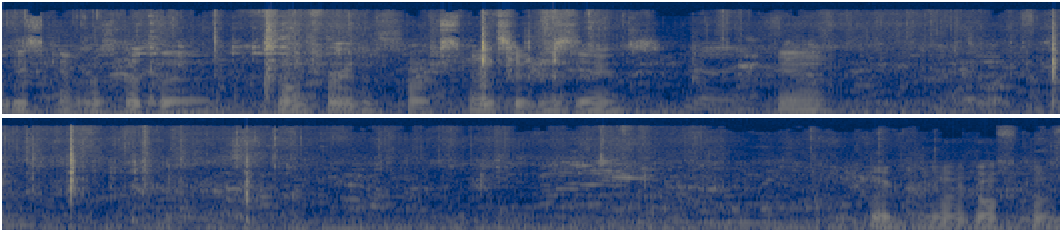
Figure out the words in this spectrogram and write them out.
Love these cameras, but the film for it is so expensive these days. Really? Yeah. Look, yeah, uh, golf club.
